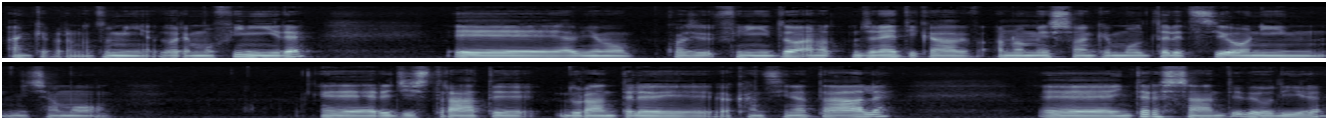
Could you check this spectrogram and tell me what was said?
anche per anatomia dovremmo finire. E abbiamo quasi finito. An- genetica hanno messo anche molte lezioni, diciamo, eh, registrate durante le vacanze di Natale, eh, interessanti devo dire,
